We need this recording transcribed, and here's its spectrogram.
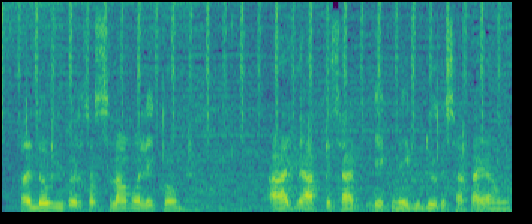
हेलो वीवर्स अस्सलाम वालेकुम। आज मैं आपके साथ एक नई वीडियो के साथ आया हूँ।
